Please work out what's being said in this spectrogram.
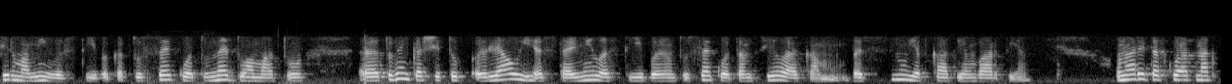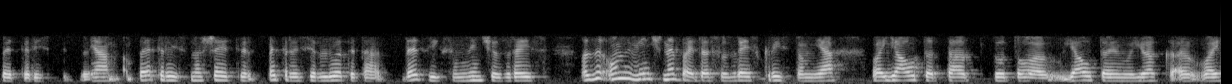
pirmā mīlestība, ka tu seko, tu nedomā, tu, uh, tu vienkārši tu ļaujies tai mīlestībai un tu seko tam cilvēkam bez, nu, jebkādiem vārdiem. Un arī tas klāt nāk Peteris. Jā, Peteris, nu šeit, Peteris ir ļoti tāds dedzīgs un viņš uzreiz, un viņš nebaidās uzreiz kristum, jā. Vai jautāt tā, to, to jautājumu, ja, vai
